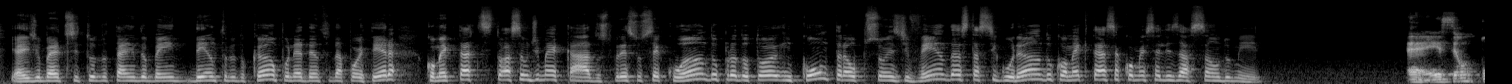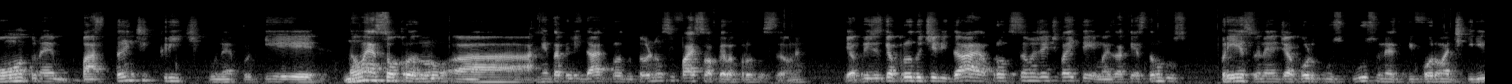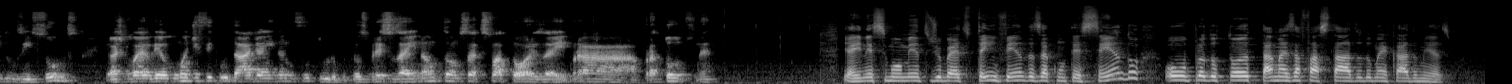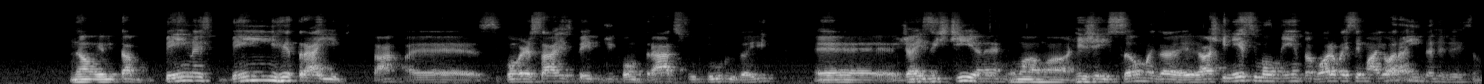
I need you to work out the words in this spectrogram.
E aí, Gilberto, se tudo está indo bem dentro do campo, né, dentro da porteira, como é que está a situação de mercado? Os preços secuando, o produtor encontra opções de vendas, está segurando, como é que está essa comercialização do milho? É, esse é um ponto né, bastante crítico, né, porque não é só a rentabilidade do produtor não se faz só pela produção, né? Eu acredito que a produtividade, a produção a gente vai ter, mas a questão dos preço, né, de acordo com os custos né, que foram adquiridos os insumos, eu acho que vai haver alguma dificuldade ainda no futuro, porque os preços aí não estão satisfatórios aí para todos, né? E aí, nesse momento, Gilberto, tem vendas acontecendo ou o produtor está mais afastado do mercado mesmo? Não, ele está bem, bem retraído, tá? É, se conversar a respeito de contratos futuros aí, é, já existia né, uma, uma rejeição, mas é, acho que nesse momento agora vai ser maior ainda a rejeição.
